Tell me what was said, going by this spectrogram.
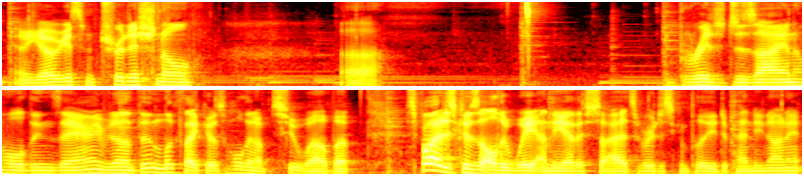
There we go, get some traditional bridge design holdings there, even though it didn't look like it was holding up too well, but it's probably just because all the weight on the other sides, we're just completely depending on it.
